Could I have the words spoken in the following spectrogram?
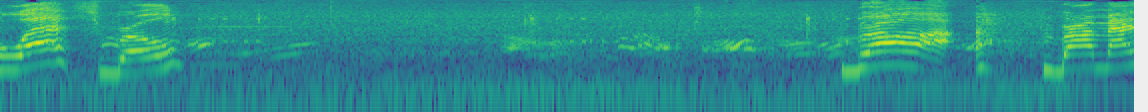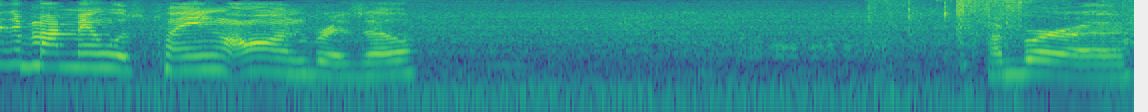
West, bro. Bro, bro, imagine my man was playing on Brazil. Uh, bruh.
